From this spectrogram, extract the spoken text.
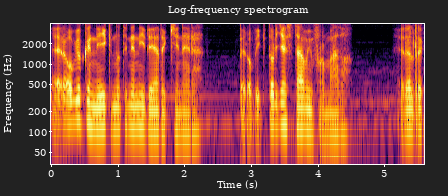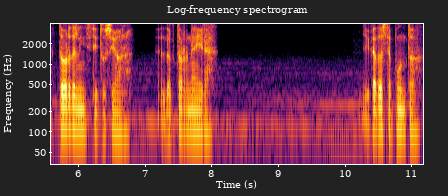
Era obvio que Nick no tenía ni idea de quién era, pero Víctor ya estaba informado. Era el rector de la institución, el doctor Neira. Llegado a este punto,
